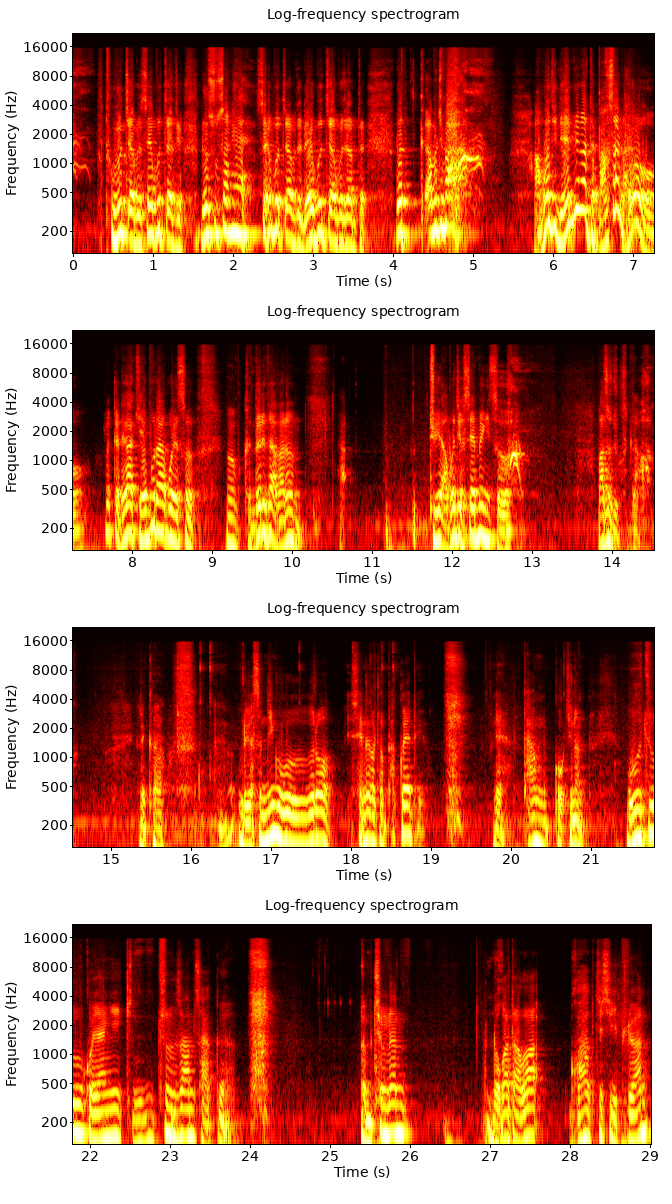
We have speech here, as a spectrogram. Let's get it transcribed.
두 번째 아버지, 세 번째 아버지, 너 수상해. 세 번째 아버지, 네 번째 아버지한테, 너 아버지 봐! 아버지 네 명한테 박살 나요. 그러니까 내가 개부라고 해서 어, 건드리다가는 아, 뒤에 아버지가 세 명 있어. 맞아 죽습니다. 그러니까 어, 우리가 선진국으로 생각을 좀 바꿔야 돼요. 네, 다음 꼭지는 우주 고양이 김춘삼 사건. 엄청난 노가다와 과학 지식이 필요한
